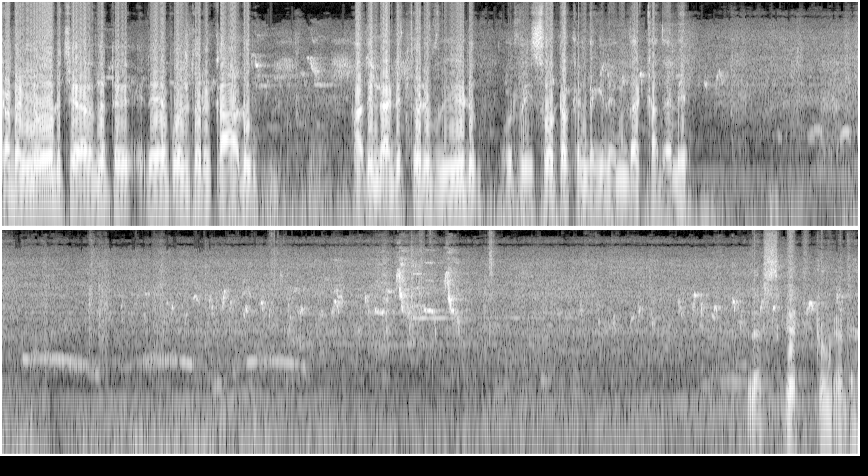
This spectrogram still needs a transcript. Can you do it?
കടലിനോട് ചേർന്നിട്ട് ഇതേപോലത്തെ ഒരു കാടും അതിന്റെ അടുത്തൊരു വീടും ഒരു റിസോർട്ടൊക്കെ ഉണ്ടെങ്കിൽ എന്താ കഥൽ? Let's get together.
